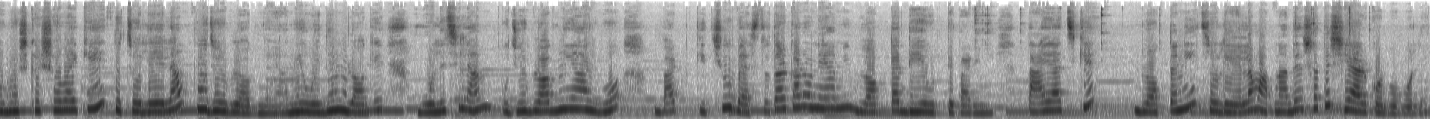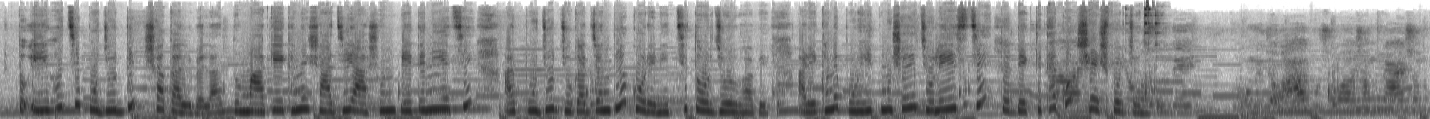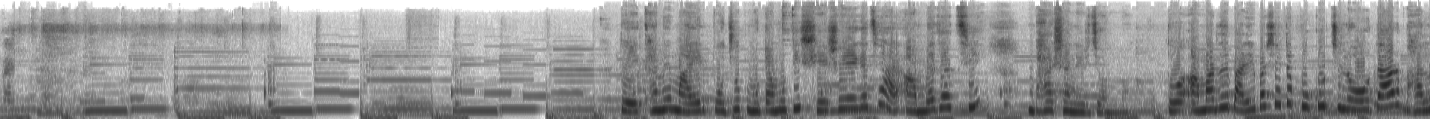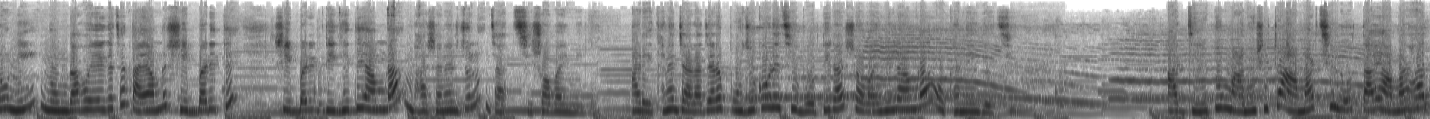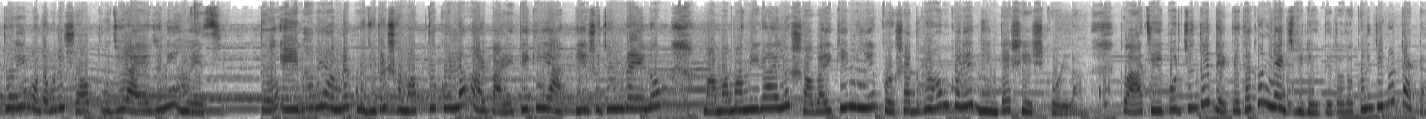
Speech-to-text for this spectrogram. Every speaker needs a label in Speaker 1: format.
Speaker 1: নমস্কার সবাইকে। তো চলে এলাম পুজোর ব্লগ নিয়ে। আমি ওই দিন ব্লগে বলেছিলাম পুজোর ব্লগ নিয়ে আসব, বাট কিছু ব্যস্ততার কারণে আমি ব্লগটা দিয়ে উঠতে পারিনি। তাই আজকে ব্লগটা নিয়ে চলে এলাম আপনাদের সাথে শেয়ার করব বলে। তো এই হচ্ছে পুজোর দিন সকালবেলা। তো মাকে এখানে সাজিয়ে আসন পেতে নিয়েছি আর পুজোর যোগাযান্তিও করে নিচ্ছি তোড়জোড়ভাবে। আর এখানে পুরোহিত মশাই চলে এসছে। তো দেখতে থাকুন শেষ পর্যন্ত। তো এখানে মায়ের পুজো মোটামুটি শেষ হয়ে গেছে আর আমরা যাচ্ছি ভাসানের জন্য। তো আমাদের বাড়ির পাশে একটা পুকুর ছিল, ওটা আর ভালো নেই, নোংরা হয়ে গেছে, তাই আমরা শিববাড়িতে, শিববাড়ির দিঘিতে আমরা ভাসানের জন্য যাচ্ছি সবাই মিলে। আর এখানে যারা যারা পুজো করেছি বতিরা সবাই মিলে আমরা ওখানেই গেছি। আর যেহেতু মানুষটা আমার ছিল, তাই আমার হাত ধরেই মোটামুটি সব পুজোর আয়োজনই হয়েছে। তো এইভাবে আমরা পুজোটা সমাপ্ত করলাম আর বাড়িতে গিয়ে আত্মীয় স্বজনরা এলো, মামা মামিরা এলো, সবাইকে নিয়ে প্রসাদ গ্রহণ করে দিনটা শেষ করলাম। তো আজ এই পর্যন্তই, দেখতে থাকুন নেক্সট ভিডিওতে ততক্ষণের জন্য টাটা।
